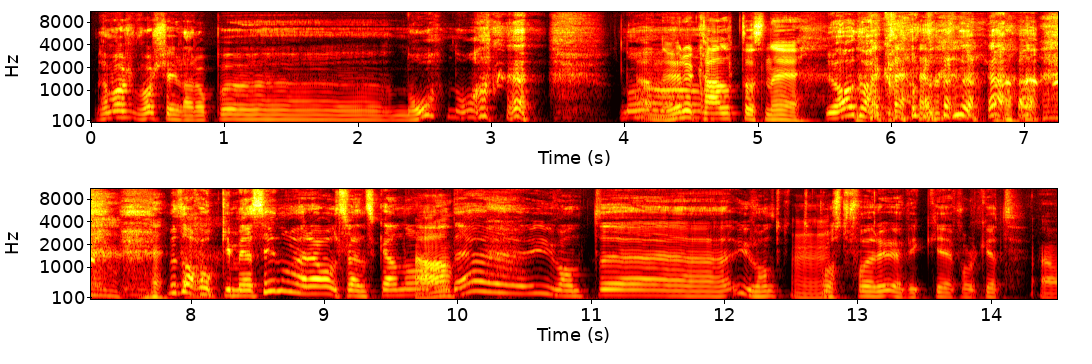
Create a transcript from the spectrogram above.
Men hva, hva skjer der oppe øh, nå? Nå, nå Ja, nå er det kaldt og snø. Ja, det er kaldt. og snø. Men da hockeymessig, nå er det allsvenskan, og Ja. det er uvant, uh, uvant Mm. kost for Øvik-folket. Ja.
